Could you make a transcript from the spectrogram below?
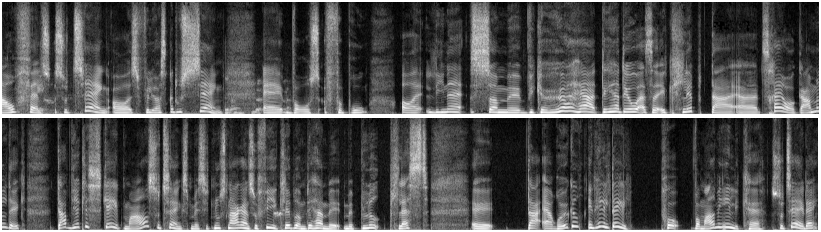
affaldssortering og selvfølgelig også reducering af vores forbrug. Og Lina, som øh, vi kan høre her, det her det er jo altså et klip, der er tre år gammelt, ikke? Der er virkelig sket meget sorteringsmæssigt. Nu snakker en Sofie i klippet om det her med, med blød plast. Øh, der er rykket en hel del på, hvor meget vi egentlig kan sortere i dag.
